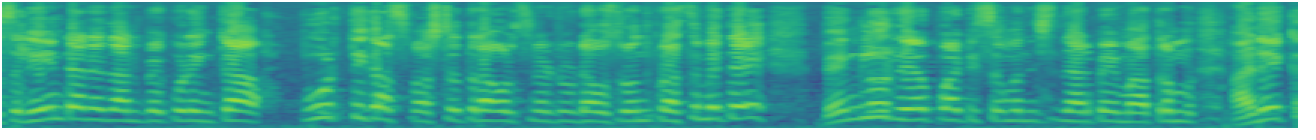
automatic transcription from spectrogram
అసలు ఏంటి అనే దానిపై కూడా ఇంకా పూర్తిగా స్పష్టత రావాల్సినటువంటి అవసరం ఉంది. ప్రస్తుతం అయితే బెంగళూరు రేవ్ పార్టీకి సంబంధించిన దానిపై మాత్రం అనేక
